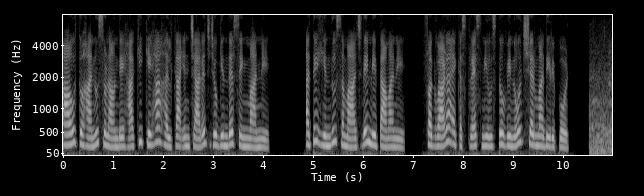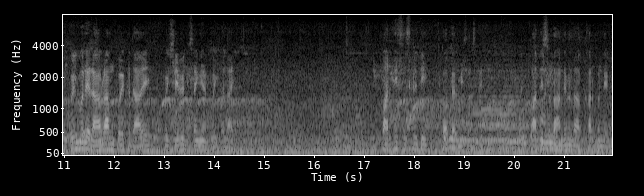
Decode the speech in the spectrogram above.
ਆਓ ਤੁਹਾਨੂੰ ਸੁਣਾਉਂਦੇ ਹਾਂ ਕਿ ਕਿਹਾ ਹਲਕਾ ਇੰਚਾਰਜ ਜੋਗਿੰਦਰ ਸਿੰਘ ਮਾਨ ਨੇ ਅਤੇ ਹਿੰਦੂ ਸਮਾਜ ਦੇ ਨੇਤਾਵਾਂ ਨੇ ਫਗਵਾੜਾ ਐਕਸਪ੍ਰੈਸ ਨਿਊਜ਼ ਤੋਂ ਵਿਨੋਦ ਸ਼ਰਮਾ ਦੀ ਰਿਪੋਰਟ। ਕੋਈ ਬੋਲੇ ਰਾਮ ਰਾਮ, ਕੋਈ ਖਦਾਵੇ ਕੋਈ ਸੇਵਕ ਸੰਗਿਆ, ਕੋਈ ਅਲਾਈ ਭਾਰਤੀ ਸੰਸਕ੍ਰਿਤੀ ਧਰਮੀ ਸੰਸਕ੍ਰਿਤੀ, ਭਾਰਤੀ ਸੰਵਿਧਾਨ ਦੇ ਮੁਤਾਬਕ ਹਰ ਬੰਦੇ ਨੂੰ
